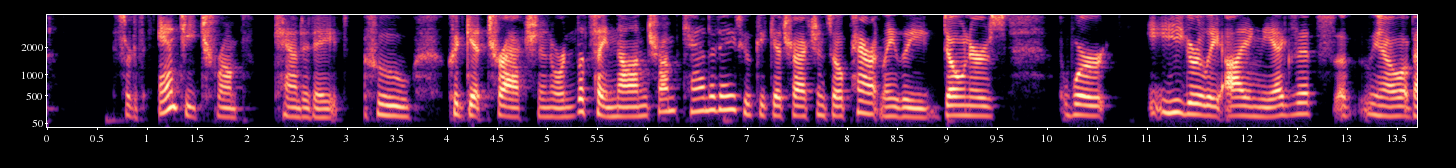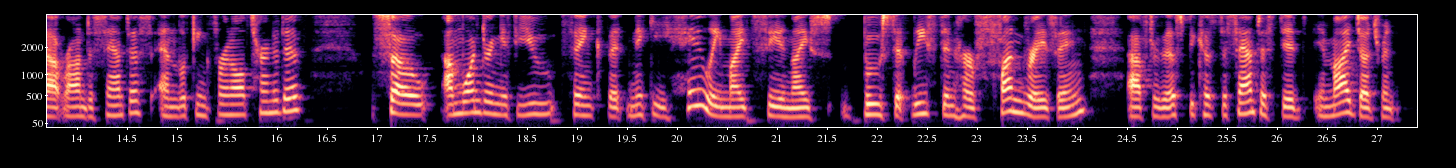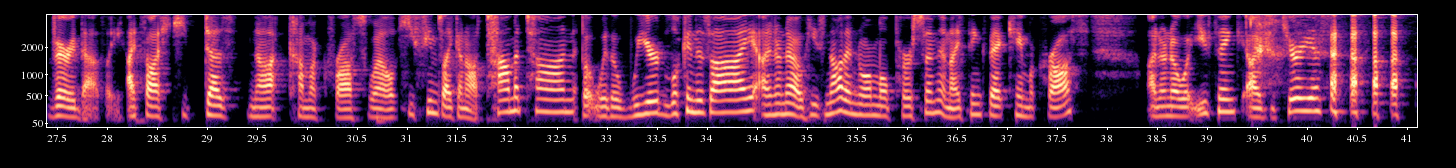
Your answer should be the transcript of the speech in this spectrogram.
sort of anti Trump candidate who could get traction, or let's say non Trump candidate who could get traction. So apparently the donors were eagerly eyeing the exits, of, you know, about Ron DeSantis and looking for an alternative. So I'm wondering if you think that Nikki Haley might see a nice boost, at least in her fundraising after this, because DeSantis did, in my judgment, very badly. I thought he does not come across well. He seems like an automaton, but with a weird look in his eye. I don't know. He's not a normal person, and I think that came across. I don't know what you think. I'd be curious.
